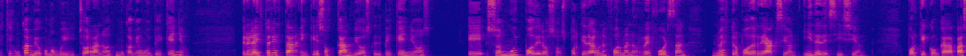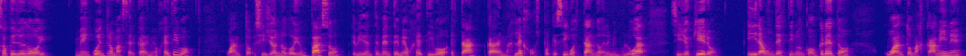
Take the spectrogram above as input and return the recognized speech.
es que es un cambio como muy chorra, ¿no? Como un cambio muy pequeño. Pero la historia está en que esos cambios de pequeños eh, son muy poderosos porque de alguna forma nos refuerzan nuestro poder de acción y de decisión porque con cada paso que yo doy me encuentro más cerca de mi objetivo. Cuanto, si yo no doy un paso, evidentemente mi objetivo está cada vez más lejos, porque sigo estando en el mismo lugar. Si yo quiero ir a un destino en concreto, cuanto más camine,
